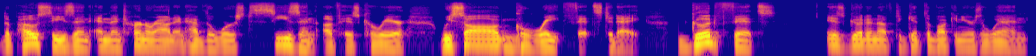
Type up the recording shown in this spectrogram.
the postseason and then turn around and have the worst season of his career. We saw mm-hmm. great fits today. Good fits is good enough to get the Buccaneers a win.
